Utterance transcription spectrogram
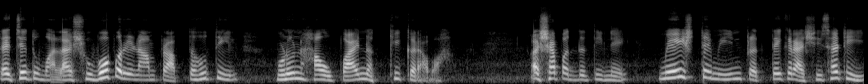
त्याचे तुम्हाला शुभ परिणाम प्राप्त होतील. म्हणून हा उपाय नक्की करावा. अशा पद्धतीने मेष ते मीन प्रत्येक राशीसाठी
